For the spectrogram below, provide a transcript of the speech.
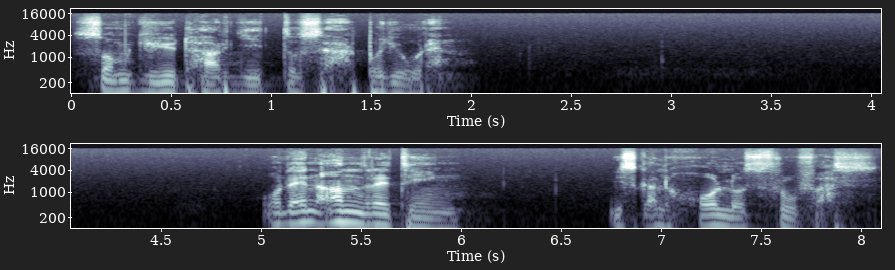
som Gud har gitt oss her på jorden. Og den andre ting vi skal holde oss trofast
